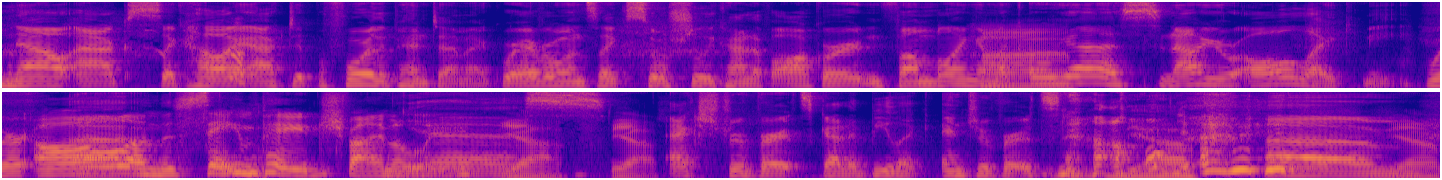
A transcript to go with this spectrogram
now acts like how I acted before the pandemic, where everyone's like socially kind of awkward and fumbling. I'm like, Uh. oh yes, now you're all like me. We're all Uh, on the same page finally. Yes. Yeah, Extroverts got to be like introverts now. Yeah. um, Yeah.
